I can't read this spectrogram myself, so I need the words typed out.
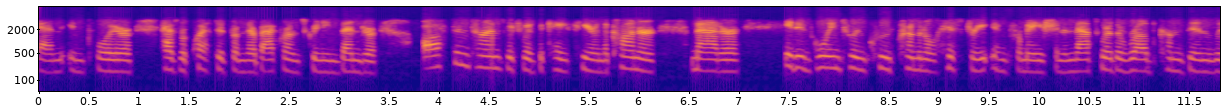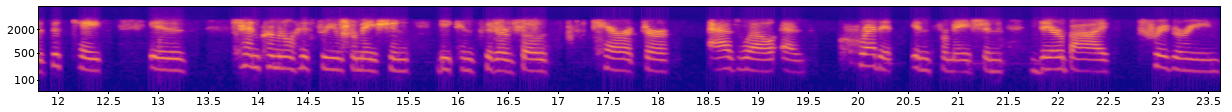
an employer has requested from their background screening vendor. Oftentimes, which was the case here in the Connor matter, it is going to include criminal history information, and that's where the rub comes in with this case is can criminal history information be considered both character as well as credit information, thereby triggering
